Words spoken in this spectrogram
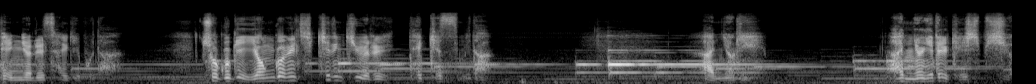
백년을 살기보다 조국의 영광을 지키는 기회를 택했습니다. 안녕히 안녕히들 계십시오.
